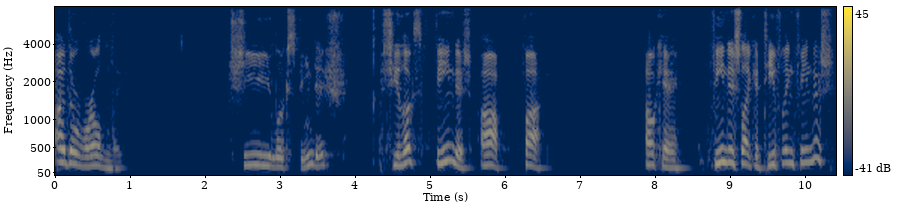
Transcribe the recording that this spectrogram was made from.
otherworldly? She looks fiendish. She looks fiendish. Oh fuck. Okay. Fiendish like a tiefling fiendish?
